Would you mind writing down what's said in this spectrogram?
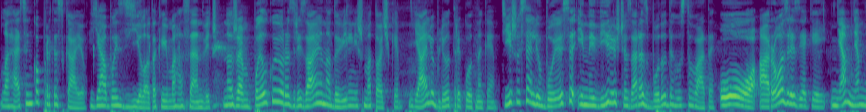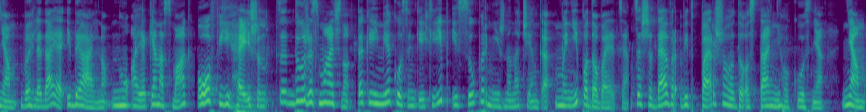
Легесенько притискаю. Я би з'їла такий мегасендвіч. Ножем пилкою розрізаю на довільні шматочки. Я люблю трикутники. Тішуся, любуюся і не вірю, що зараз буду дегустувати. О, а розріз який ням-ням-ням виглядає ідеально. Ну а яке на смак? Офігейшн! Це дуже смачно. Такий м'якусенький хліб і супер ніжна начинка. Мені подобається. Це шедевр від першого до останнього кусня. Ням,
